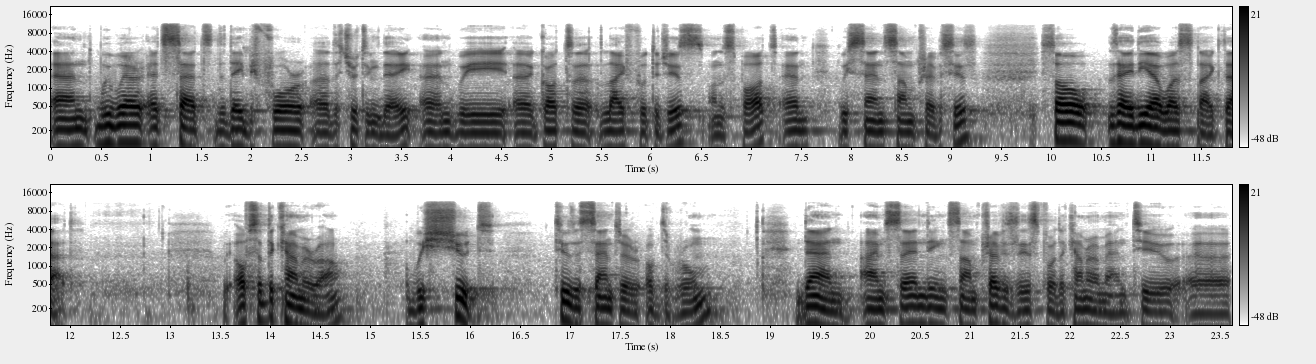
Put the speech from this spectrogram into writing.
And we were at set the day before uh, the shooting day, and we uh, got uh, live footages on the spot, and we sent some previses. So the idea was like that. We offset the camera, we shoot to the center of the room, then I'm sending some previses for the cameraman to uh,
